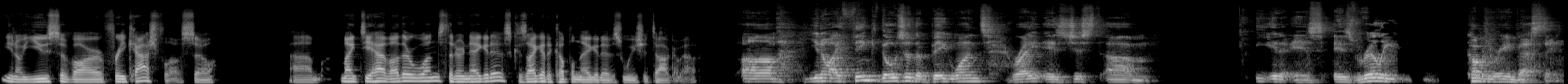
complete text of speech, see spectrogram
you know use of our free cash flow. So, um, Mike, do you have other ones that are negatives? Because I got a couple negatives we should talk about. Um, you know, I think those are the big ones, right? Is just um, it is is really company reinvesting.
